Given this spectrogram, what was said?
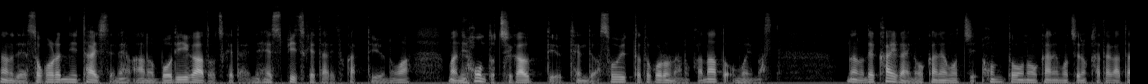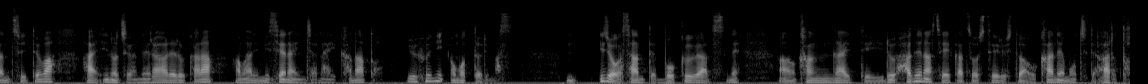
なので、そこに対してね、あのボディーガードをつけたりね、SP つけたりとかっていうのは、まあ、日本と違うっていう点ではそういったところなのかなと思います。なので海外のお金持ち、本当のお金持ちの方々については、はい、命が狙われるからあまり見せないんじゃないかなというふうに思っております。うん、以上が3点僕がですねあの考えている派手な生活をしている人はお金持ちであると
